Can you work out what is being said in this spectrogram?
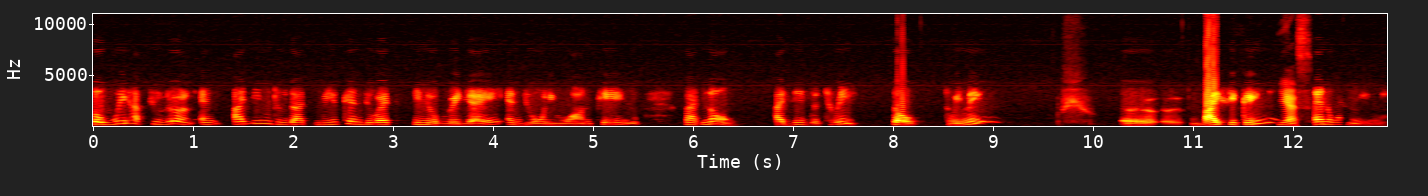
So we have to learn, and I didn't do that. You can do it in a relay and do only one thing, but no, I did the three. So swimming, uh, bicycling, Yes. and running.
